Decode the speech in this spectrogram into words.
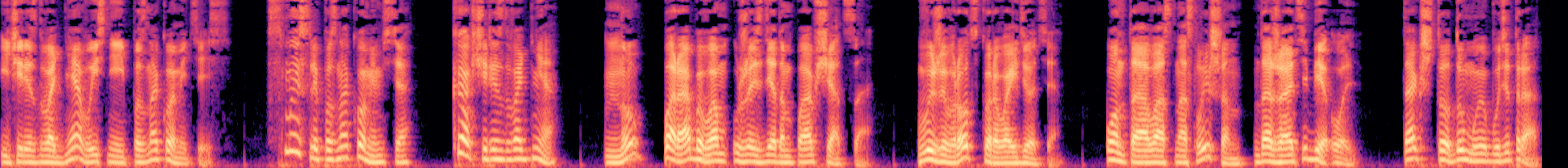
и через два дня вы с ней познакомитесь. В смысле познакомимся? Как через два дня? Ну, пора бы вам уже с дедом пообщаться. Вы же в рот скоро войдете. Он-то о вас наслышан, даже о тебе, Оль. Так что, думаю, будет рад.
